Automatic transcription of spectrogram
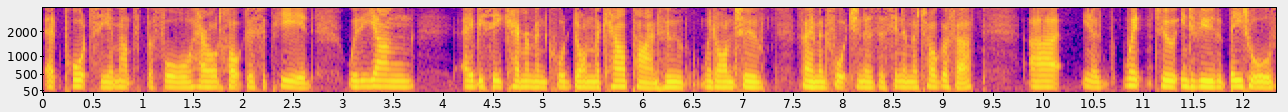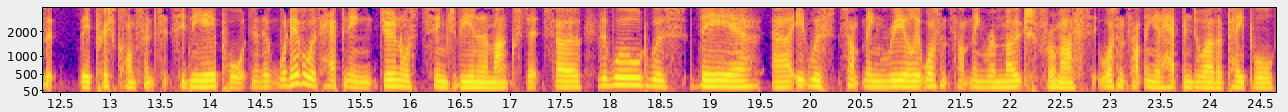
at Portsea a month before Harold Holt disappeared with a young ABC cameraman called Don McAlpine, who went on to fame and fortune as a cinematographer. Uh, you know, went to interview the Beatles at their press conference at Sydney Airport. You know, whatever was happening, journalists seemed to be in and amongst it. So the world was there. Uh, it was something real. It wasn't something remote from us. It wasn't something that happened to other people.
